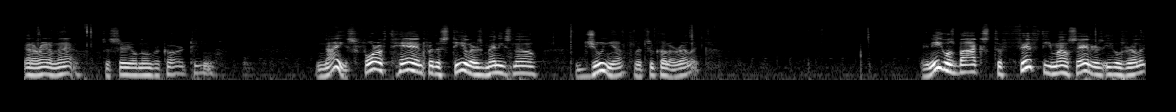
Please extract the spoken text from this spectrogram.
Got a random that. It's a serial number card team. Nice. 4 of 10 for the Steelers. Benny Snell Jr. with two-color relic. An Eagles box to 50, Miles Sanders, Eagles relic.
